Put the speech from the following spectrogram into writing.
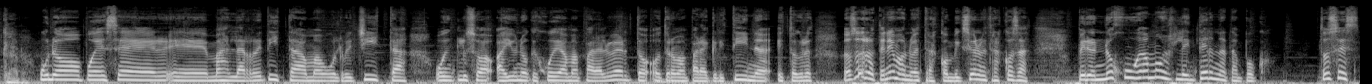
Claro. Uno puede ser eh, más larretista o más bullrichista, o incluso hay uno que juega más para Alberto, otro más para Cristina, esto que lo- Nosotros tenemos nuestras convicciones, nuestras cosas, pero no jugamos la interna tampoco. Entonces,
